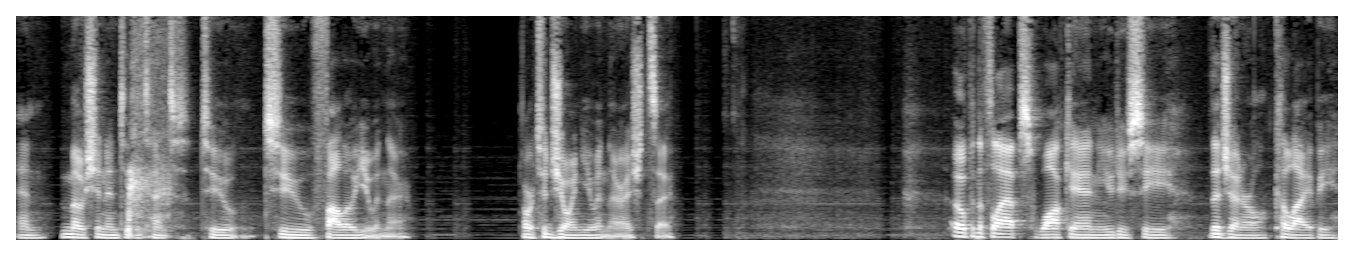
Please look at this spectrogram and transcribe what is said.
and motion into the tent to to follow you in there, or to join you in there, I should say. Open the flaps, walk in. You do see the general Calliope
